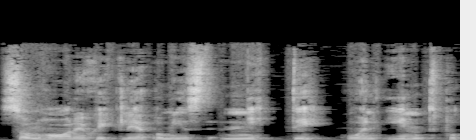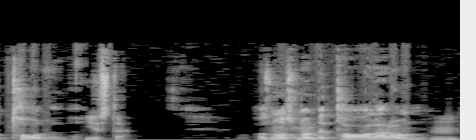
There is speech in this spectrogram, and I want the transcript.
som har en skicklighet på minst 90 och en int på 12. Just det. Och så måste man betala dem. Mm.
